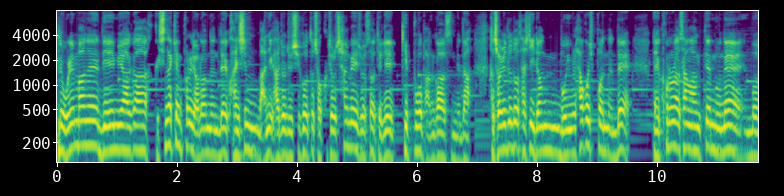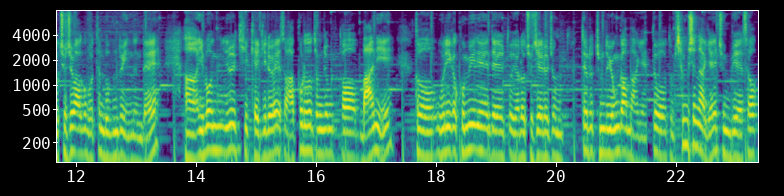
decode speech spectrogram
근데 오랜만에 니에미아가 그 신학 캠프를 열었는데 관심 많이 가져주시고 또 적극적으로 참여해줘서 되게 기쁘고 반가웠습니다. 또 저희들도 사실 이런 모임을 하고 싶었는데 예, 코로나 상황 때문에 뭐 주저하고 못한 부분도 있는데 어, 이번 일을 기, 계기로 해서 앞으로도 점점 더 많이 또 우리가 고민해야 될 또 여러 주제를 좀 때로 좀 더 용감하게 또 좀 참신하게 준비해서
